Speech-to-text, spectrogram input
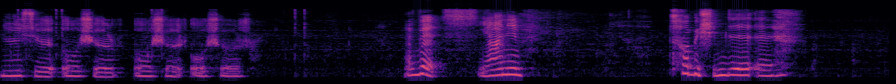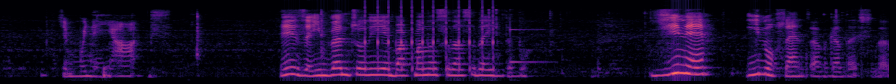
Neyse, oşur, oşur, oşur. Evet, yani Tabi şimdi e, bu ne ya? Neyse inventory'ye bakmanın sırası değildi bu. Yine Innocent arkadaşlar.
